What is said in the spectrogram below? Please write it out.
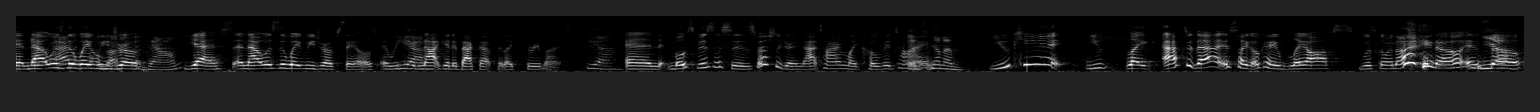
And that was the way we drove. down? Yes, and that was the way we drove sales, and we Yeah. could not get it back up for like three months. Yeah. And most businesses, especially during that time, like COVID time, it's gonna you can't you like after that it's like okay layoffs what's going on you know and Yeah. so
